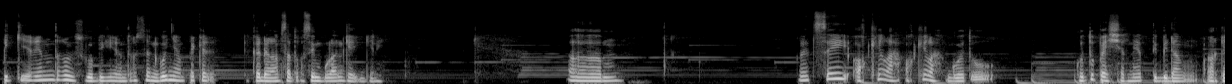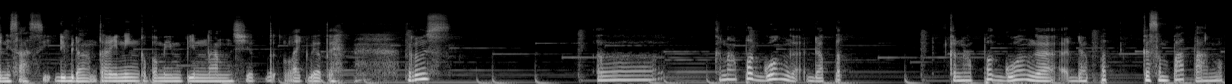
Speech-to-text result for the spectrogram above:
pikirin terus gue pikirin terus dan gue nyampe ke ke dalam satu kesimpulan kayak gini. Um, let's say oke okay lah oke okay lah gue tuh gue tuh passionate di bidang organisasi di bidang training kepemimpinan shit like that ya. Terus uh, kenapa gue nggak dapet kenapa gue nggak dapet kesempatan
